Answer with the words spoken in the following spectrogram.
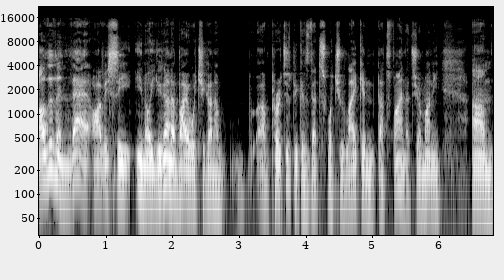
other than that, obviously, you know, you're gonna buy what you're gonna uh, purchase because that's what you like, and that's fine. That's your money. Um,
